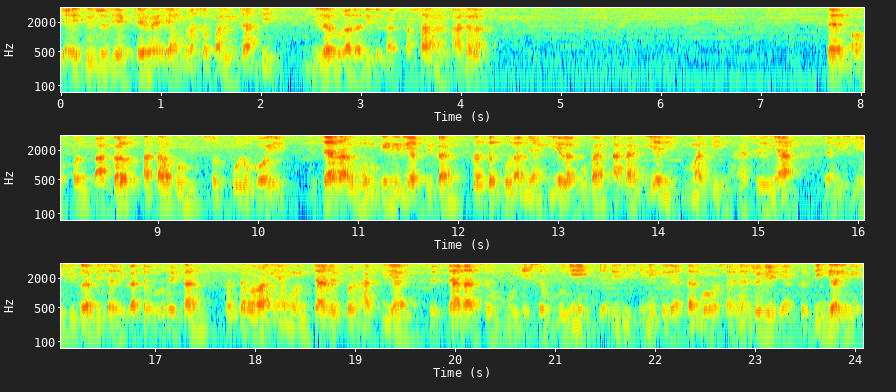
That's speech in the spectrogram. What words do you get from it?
yaitu zodiak cewek yang merasa paling cantik bila berada di dekat pasangan adalah Ten of Pentacle ataupun 10 koin. Secara umum ini diartikan ketekunan yang ia lakukan akan ia nikmati hasilnya dan di sini juga bisa dikategorikan seseorang yang mencari perhatian secara sembunyi-sembunyi. Jadi di sini kelihatan bahwasanya zodiak yang ketiga ini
